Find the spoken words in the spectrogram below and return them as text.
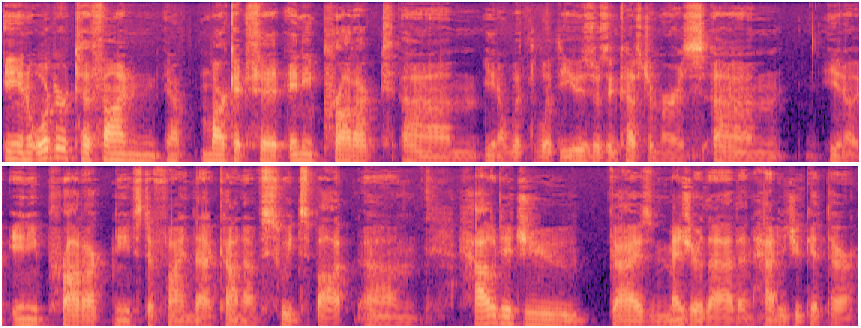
in order to find you know, market fit any product, um, you know, with, with users and customers, um, you know, any product needs to find that kind of sweet spot. Um, how did you guys measure that and how did you get there?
